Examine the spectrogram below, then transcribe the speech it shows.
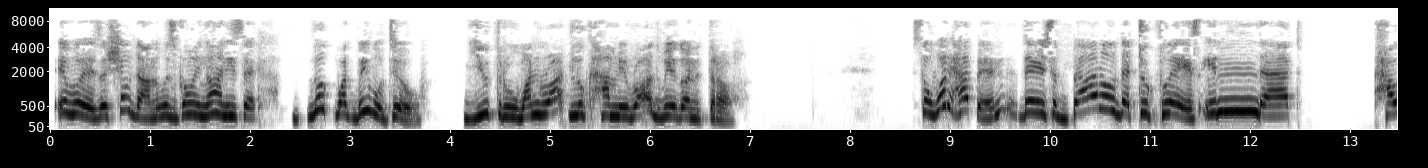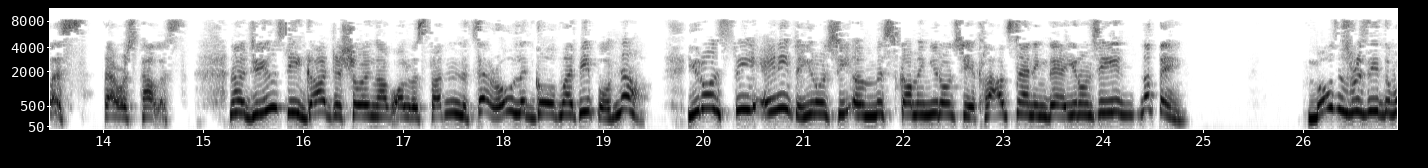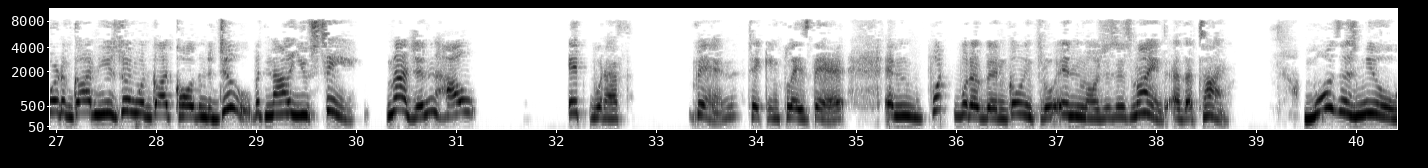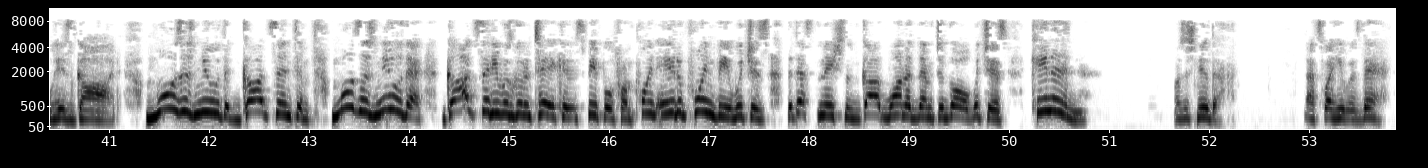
It was a showdown that was going on. He said, look what we will do. You threw one rod, look how many rods we are going to throw. So what happened? There is a battle that took place in that palace, Pharaoh's palace. Now do you see God just showing up all of a sudden? Pharaoh, let go of my people. No. You don't see anything. You don't see a mist coming. You don't see a cloud standing there. You don't see nothing. Moses received the word of God and he's doing what God called him to do. But now you see, imagine how it would have been taking place there and what would have been going through in Moses' mind at that time. Moses knew his God. Moses knew that God sent him. Moses knew that God said he was going to take his people from point A to point B, which is the destination that God wanted them to go, which is Canaan. Moses knew that. That's why he was there.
